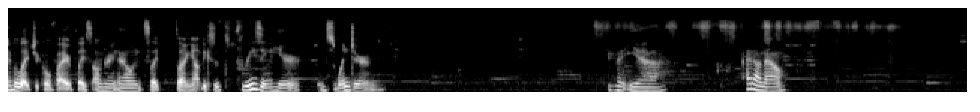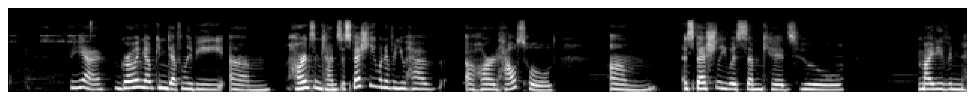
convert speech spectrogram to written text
have electrical fireplace on right now, and it's like blowing out because it's freezing here. It's winter. And... But yeah, I don't know. Yeah, growing up can definitely be um hard sometimes, especially whenever you have a hard household. Um especially with some kids who might even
